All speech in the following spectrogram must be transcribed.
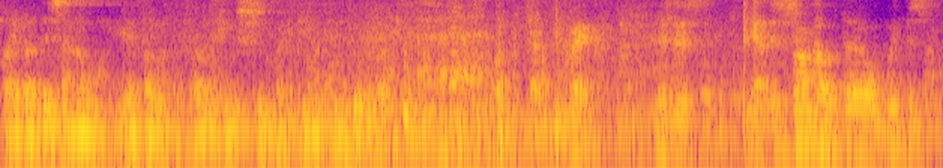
Sorry about this, I know you have a lot of other things you might be able to do, but try to be quick. This is, yeah, this is a song called uh, Winter Sun.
